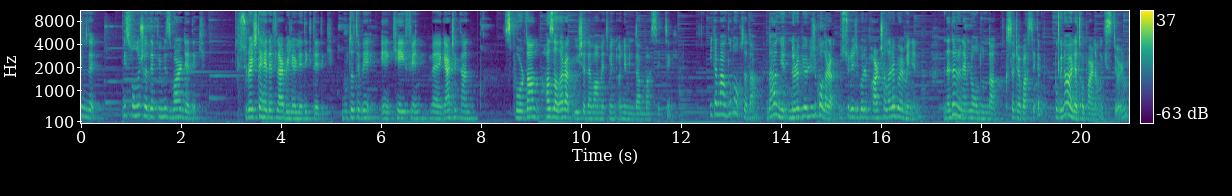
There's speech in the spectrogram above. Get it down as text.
Şimdi bir sonuç hedefimiz var dedik. Süreçte hedefler belirledik dedik. Burada tabii e, keyfin ve gerçekten spordan haz alarak bu işe devam etmenin öneminden bahsettik. Bir de ben bu noktada daha nörobiyolojik olarak bu süreci böyle parçalara bölmenin neden önemli olduğundan kısaca bahsedip bugünü öyle toparlamak istiyorum.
